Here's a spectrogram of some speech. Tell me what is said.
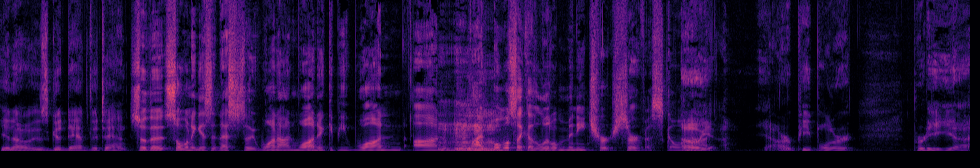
you know, it was good to have the tent. So the soul winning isn't necessarily one on one. It could be one on, almost like a little mini church service going Oh on. yeah, yeah. Our people are pretty, uh,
